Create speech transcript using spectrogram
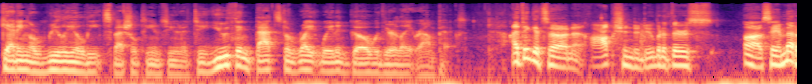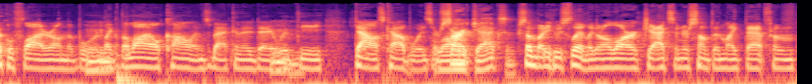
getting a really elite special teams unit. Do you think that's the right way to go with your late round picks? I think it's an option to do, but if there's uh, say a medical flyer on the board, like the Lyle Collins back in the day with the Dallas Cowboys, or Lark some- Jackson. somebody who slid, like an Alaric Jackson or something like that from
